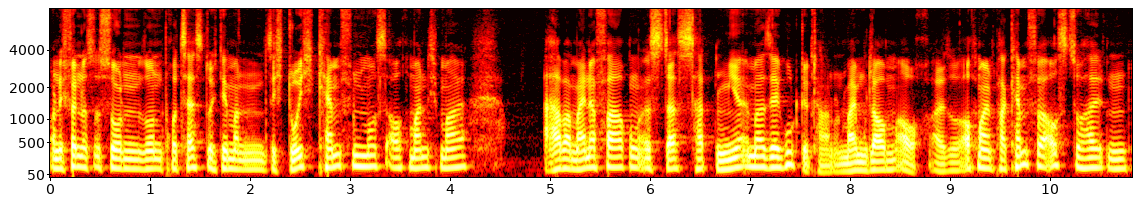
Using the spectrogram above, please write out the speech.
und ich finde, es ist so ein, so ein Prozess, durch den man sich durchkämpfen muss, auch manchmal. Aber meine Erfahrung ist, das hat mir immer sehr gut getan und meinem Glauben auch. Also auch mal ein paar Kämpfe auszuhalten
